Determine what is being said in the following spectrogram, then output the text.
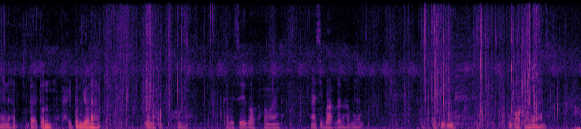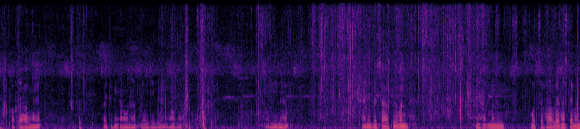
นี่นะครับแต่ต้นไผ่ต้นเดียวนะครับดูนะครับถ้าไปซื้อก็ประมาณห้าสิบบาทแล้วนะครับนี่ครับแต่ที่มันเพิ่งออกอย่างนี้นะครับขาวๆอย่างนะครับเราจะไม่เอานะครับเรายังไม่เอานะครับอันนี้นะครับ ถ้าในภาษาคือมันนะครับมันหมดสภาพแล้วนะแต่มัน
